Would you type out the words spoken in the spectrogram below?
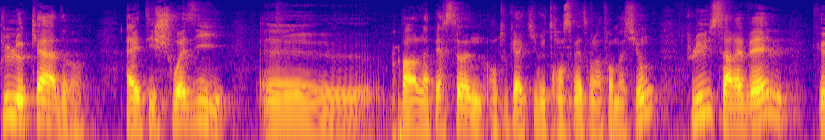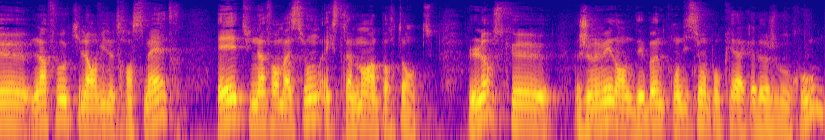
plus le cadre a été choisi euh, par la personne, en tout cas qui veut transmettre l'information, plus ça révèle que l'info qu'il a envie de transmettre est une information extrêmement importante. Lorsque je me mets dans des bonnes conditions pour prier à Kadosh Borou,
